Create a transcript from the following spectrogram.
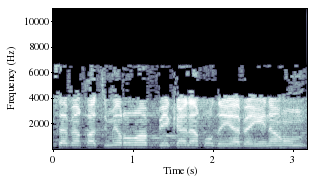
سبقت من ربك لقضي بينهم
